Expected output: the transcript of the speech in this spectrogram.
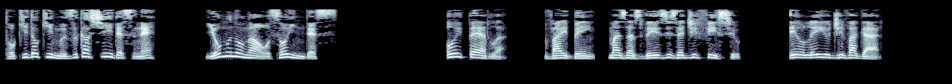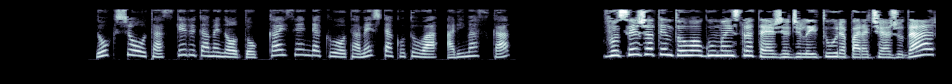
時々難しいですね。読むのが遅いんです。Oi, Perla. Vai bem, mas às vezes é difícil. Eu leio devagar. 読書を助けるための読解戦略を試したことはありますか Você já tentou alguma estratégia de leitura para te ajudar?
